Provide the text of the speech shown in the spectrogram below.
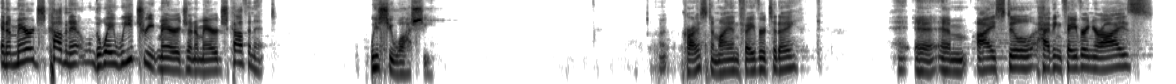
and a marriage covenant the way we treat marriage and a marriage covenant wishy washy. Christ, am I in favor today? Am I still having favor in your eyes?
